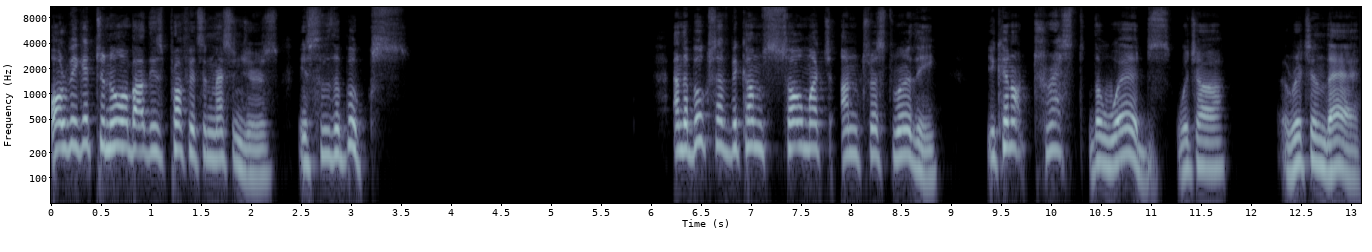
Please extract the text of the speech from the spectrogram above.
All we get to know about these prophets and messengers is through the books. And the books have become so much untrustworthy, you cannot trust the words which are written there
